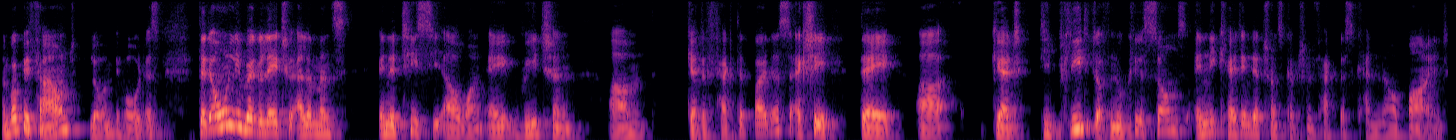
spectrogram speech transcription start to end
And what we found, lo and behold, is that only regulatory elements in the TCL1A region um, get affected by this. Actually, they uh, get depleted of nucleosomes, indicating that transcription factors can now bind.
